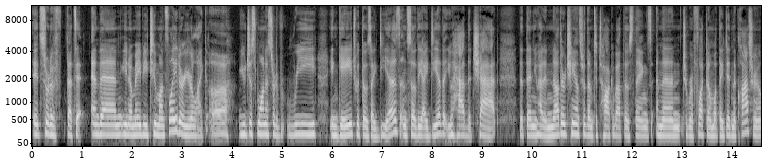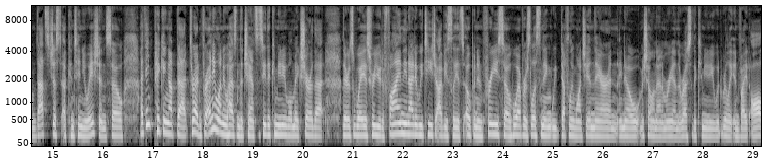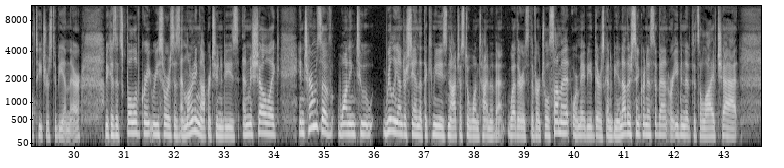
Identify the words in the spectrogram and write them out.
it's sort of that's it. And then, you know, maybe two months later, you're like, uh, you just want to sort of re engage with those ideas. And so the idea that you had the chat, that then you had another chance for them to talk about those things and then to reflect on what they did in the classroom, that's just a continuation. So I think picking up that thread, and for anyone who hasn't the chance to see the community, we'll make sure that there's ways for you to find the United We Teach. Obviously, it's open and free. So whoever's listening, we definitely want you in there. And I know Michelle and Anamaria and the rest of the community would really invite all teachers to be in there because it's full of great resources and learning opportunities. And Michelle, like in terms of wanting to really understand that the community is not just a one time event, whether it's the virtual summit or maybe there's going to be another synchronous event or even if it's a live chat,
